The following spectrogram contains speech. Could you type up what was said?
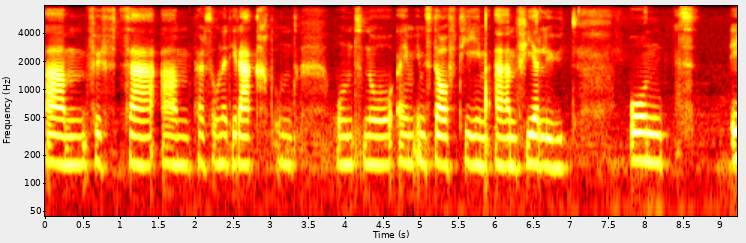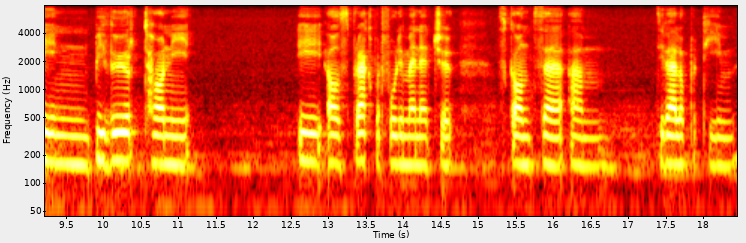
ähm, 15 ähm, Personen direkt und und noch im, im Staff-Team ähm, vier Leute. Und in Bewirт habe ich, als Projektportfolio-Manager das ganze ähm, Developer-Team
